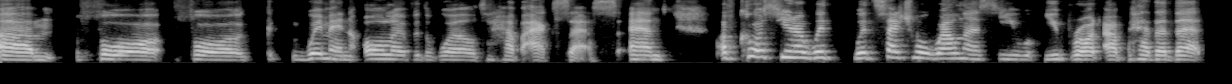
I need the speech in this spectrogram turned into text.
um, for for women all over the world to have access? And of course, you know, with with sexual wellness, you you brought up Heather that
